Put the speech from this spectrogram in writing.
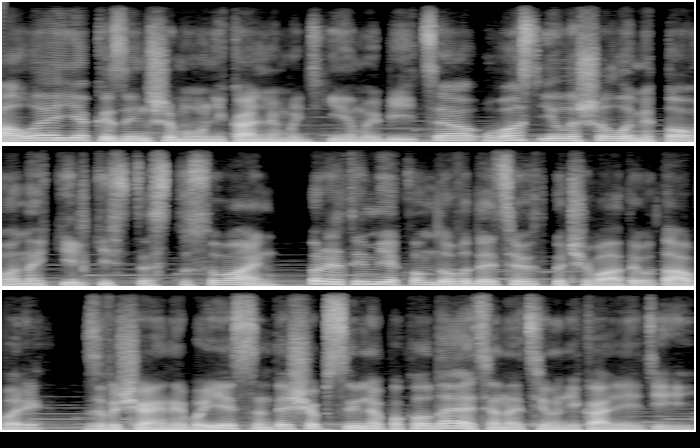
Але як і з іншими унікальними діями бійця, у вас є лише лімітована кількість застосувань перед тим як вам доведеться відпочивати у таборі. Звичайний боєць не те, щоб сильно покладається на ці унікальні дії.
